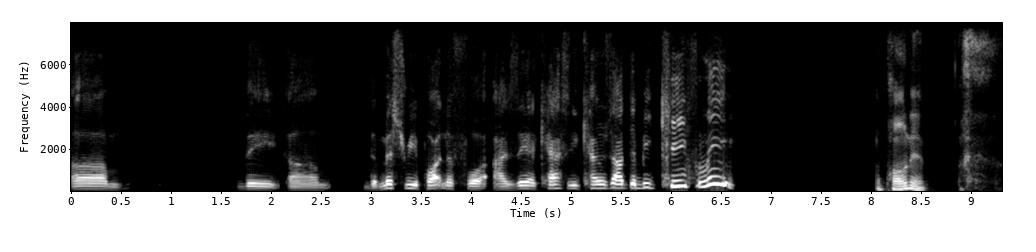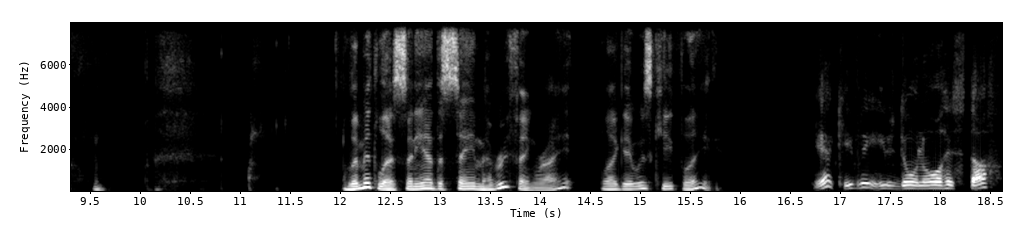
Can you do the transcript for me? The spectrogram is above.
um, the um the mystery partner for Isiah Kassidy turns out to be Keith Lee. Opponent. Limitless, and he had the same everything, right? Like it was Keith Lee. Yeah, Keith Lee. He was doing all his stuff.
